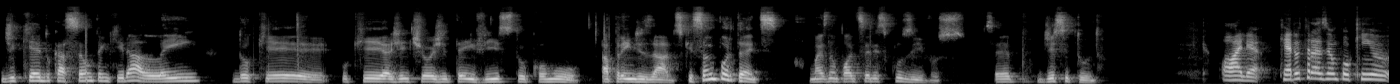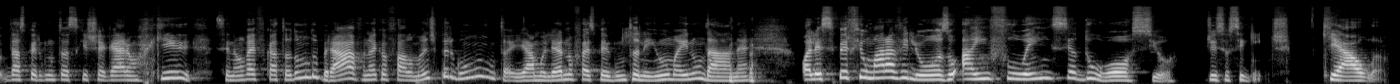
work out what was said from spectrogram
de que a educação tem que ir além do que o que a gente hoje tem visto como aprendizados, que são importantes, mas não pode ser exclusivos. Você disse tudo. Olha, quero trazer um pouquinho das perguntas que chegaram aqui, senão vai ficar todo mundo bravo, né? Que eu falo, mande pergunta, e a mulher não faz pergunta nenhuma, aí não dá, né? Olha, esse perfil maravilhoso, a influência do ócio, disse o seguinte: que aula.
